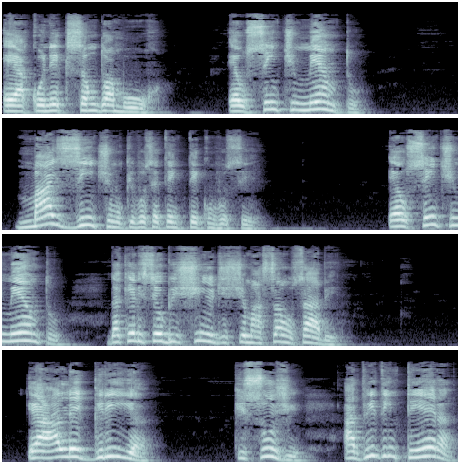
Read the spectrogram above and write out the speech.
é a conexão do amor, é o sentimento mais íntimo que você tem que ter com você, é o sentimento daquele seu bichinho de estimação, sabe? É a alegria que surge a vida inteira.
